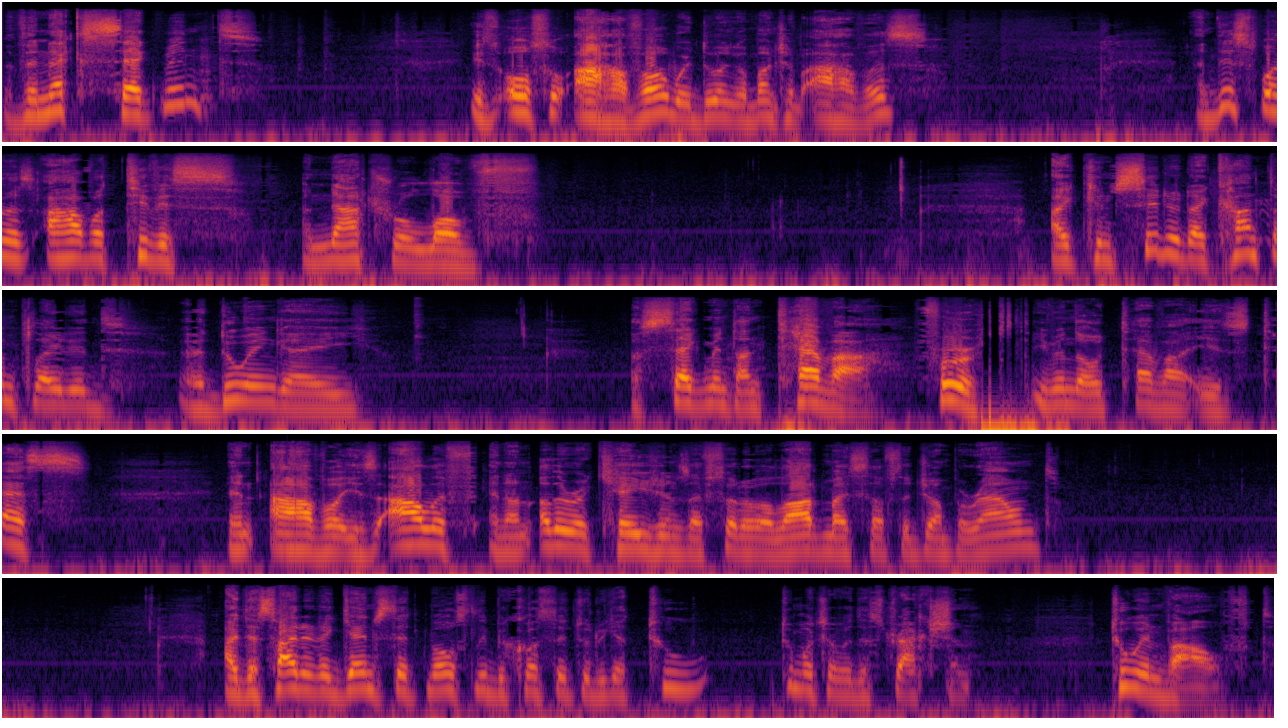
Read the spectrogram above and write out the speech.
The next segment is also Ahava. We're doing a bunch of Ahavas. And this one is Ahava Tivis, a natural love. I considered, I contemplated uh, doing a, a segment on Teva first, even though Teva is Tes and Ava is Aleph, and on other occasions I've sort of allowed myself to jump around. I decided against it mostly because it would get too too much of a distraction, too involved.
